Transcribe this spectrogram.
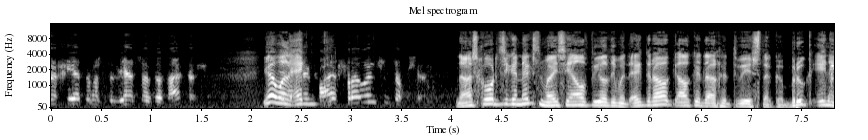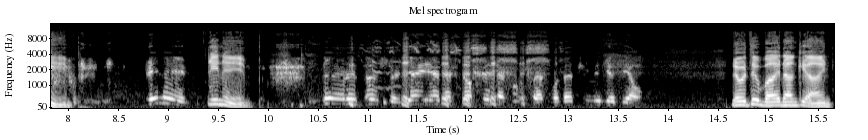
vergeet om ons te weet soos dat ek is. Ja, wel En ek baie vrouens is op sy. nou skort seker niks my selfbeeld nie, want ek dra elke dag 'n twee stukke broek en 'n hemp. Nee nee, En 'n hemp. Nee, dit is so. Ja ja, dit nog nie ek moet sê, maar dit nie jou deel. Nou toe baie dankie Hein.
